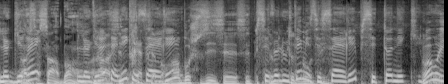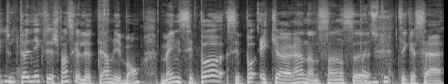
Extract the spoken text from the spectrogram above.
le grain, Ah, ça sent bon. le grain ah, très, est serré, bon. En bouche aussi, c'est velouté, mais c'est serré, puis c'est tonique. Oui, oui, tonique. Je pense que le terme est bon. Même c'est pas, c'est pas écœurant dans le sens, euh, tu sais que ça,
